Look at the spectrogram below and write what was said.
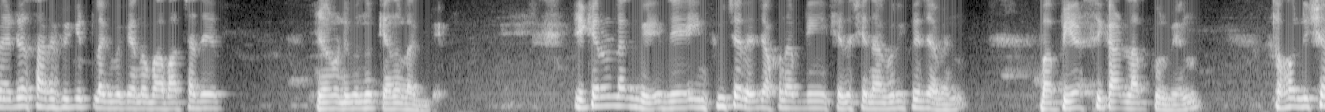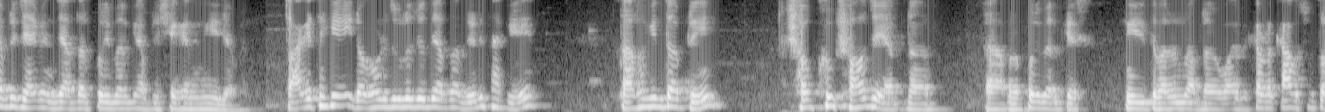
ম্যারিটাল সার্টিফিকেট লাগবে কেন? বা বাচ্চাদের জন্ম নিবন্ধন কেন লাগবে? এই কারণে লাগবে যে ইন ফিউচারে যখন আপনি সেদেশে নাগরিক হয়ে যাবেন বা পিআরসি কার্ড লাভ করবেন, তখন নিশ্চয়ই আপনি চাইবেন যে আপনার পরিবারকে আপনি সেখানে নিয়ে যাবেন। তো আগে থেকে এই ডকুমেন্টসগুলো যদি আপনার রেডি থাকে, তাহলে কিন্তু আপনি সব খুব সহজে আপনার আপনার পরিবারকে নিয়ে যেতে পারবেন, আপনার ওয়াইফ কারণ কাগজপত্র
